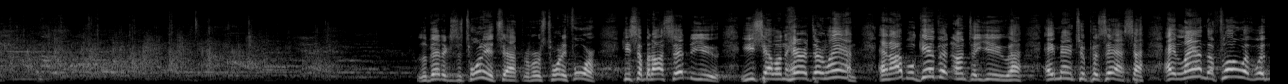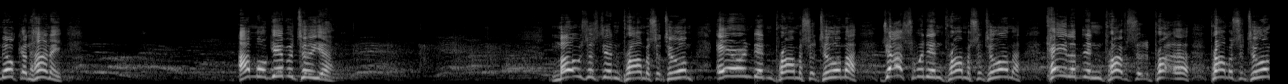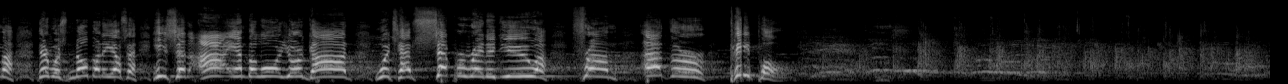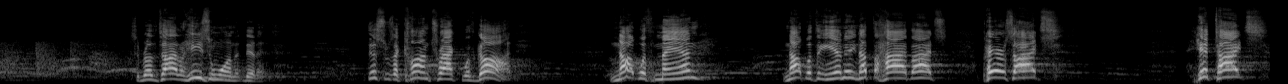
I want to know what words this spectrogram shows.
Leviticus the 20th chapter, verse 24. He said, But I said to you, ye shall inherit their land, and I will give it unto you, uh, amen, to possess. Uh, a land that floweth with milk and honey. I'm going to give it to you. Moses didn't promise it to him. Aaron didn't promise it to him. Joshua didn't promise it to him. Caleb didn't promise it, uh, promise it to him. There was nobody else. He said, I am the Lord your God, which have separated you from other people. Brother Tyler, he's the one that did it. This was a contract with God, not with man, not with the enemy, not the Hivites, Parasites, Hittites,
